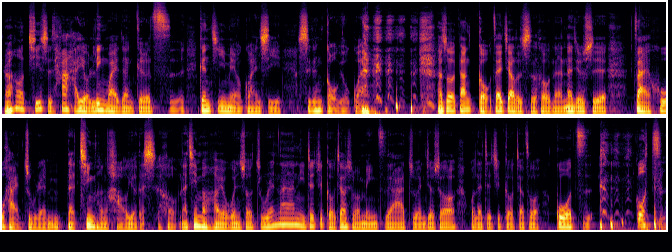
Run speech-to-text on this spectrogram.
然后其实它还有另外一段歌词，跟鸡没有关系，是跟狗有关。他说，当狗在叫的时候呢，那就是在呼喊主人的亲朋好友的时候。那亲朋好友问说：“主人呐，你这只狗叫什么名字啊？”主人就说：“我的这只狗叫做郭子。”郭子。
